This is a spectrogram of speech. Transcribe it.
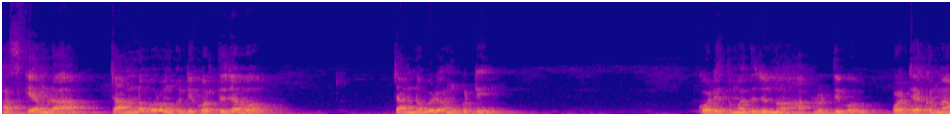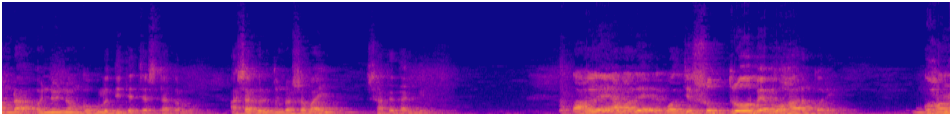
আজকে আমরা চার নম্বর অঙ্কটি করতে যাব। চার নম্বরের অঙ্কটি করে তোমাদের জন্য আপলোড দিব। পর্যায়ক্রমে আমরা অন্যান্য অঙ্কগুলো দিতে চেষ্টা করব। আশা করি তোমরা সবাই সাথে থাকবে। তাহলে আমাদের বলছে সূত্র ব্যবহার করে। ঘন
